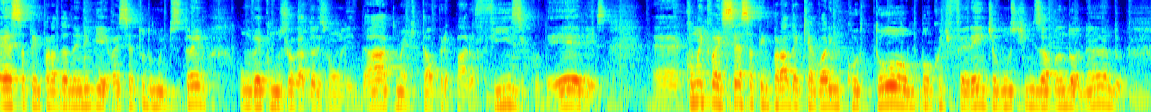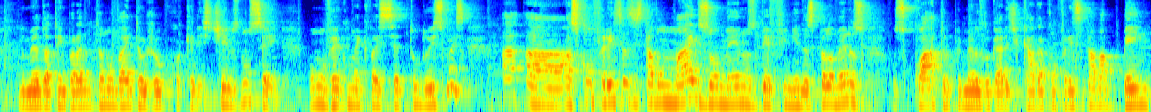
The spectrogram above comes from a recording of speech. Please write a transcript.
essa temporada da NBA. Vai ser tudo muito estranho, vamos ver como os jogadores vão lidar, como é que está o preparo físico deles, é, como é que vai ser essa temporada que agora encurtou, um pouco diferente, alguns times abandonando no meio da temporada, então não vai ter o jogo com aqueles times, não sei. Vamos ver como é que vai ser tudo isso, mas a, a, as conferências estavam mais ou menos definidas, pelo menos os quatro primeiros lugares de cada conferência estava bem,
